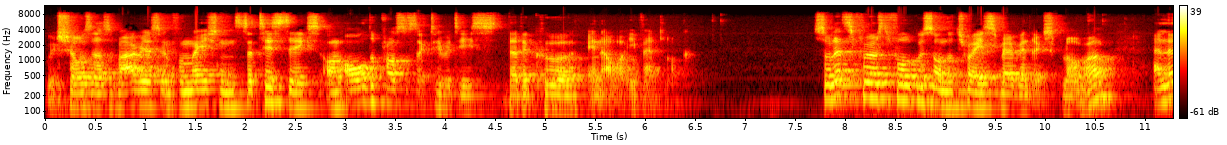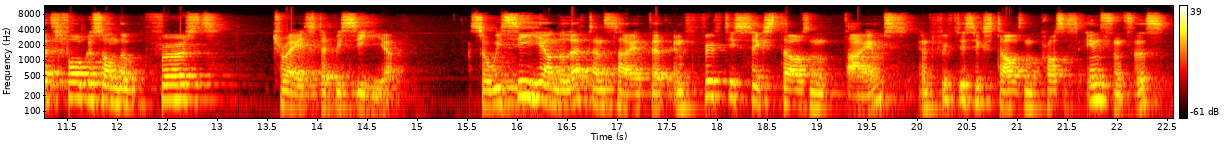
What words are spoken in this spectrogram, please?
which shows us various information statistics on all the process activities that occur in our event log. So let's first focus on the trace variant explorer and let's focus on the first trace that we see here. So we see here on the left hand side that in 56,000 times, in 56,000 process instances,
